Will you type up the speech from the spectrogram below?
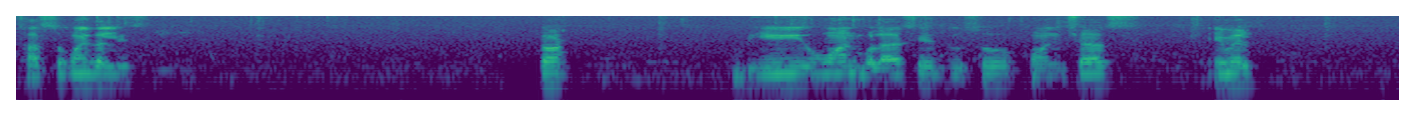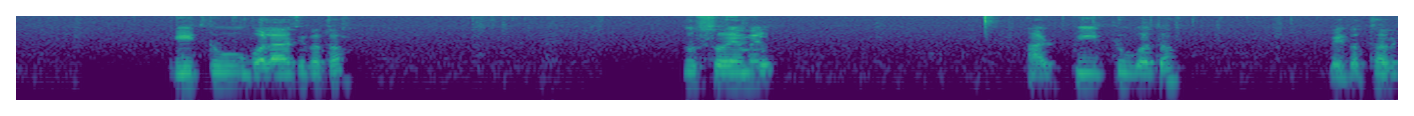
সাতশো পঁয়তাল্লিশ ভি ওয়ান বলা আছে দুশো পঞ্চাশ এম এল ভি টু বলা আছে কত? দুশো এম এল আর পি টু কত? বের করতে হবে।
